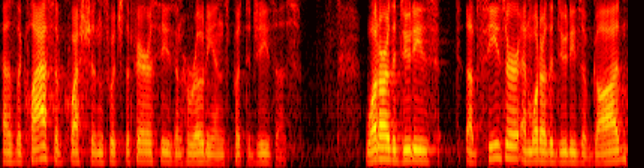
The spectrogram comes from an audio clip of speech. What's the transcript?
as the class of questions which the Pharisees and Herodians put to Jesus. What are the duties of Caesar and what are the duties of God?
